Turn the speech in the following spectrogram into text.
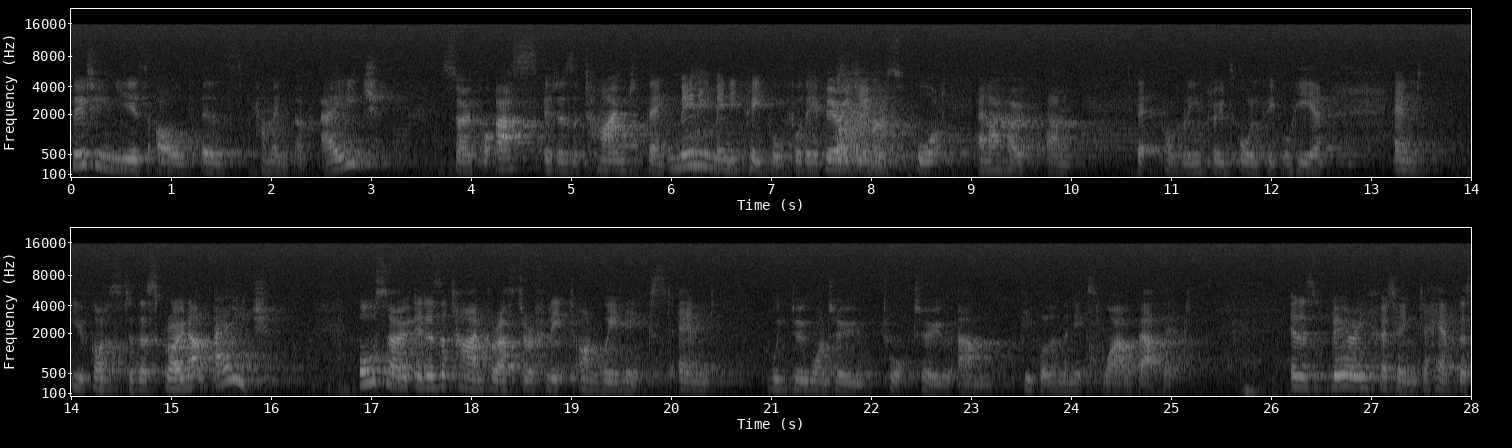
13 years old is coming of age, so for us, it is a time to thank many, many people for their very generous support, and I hope um, that probably includes all the people here. And you've got us to this grown-up age. Also, it is a time for us to reflect on where next, and we do want to talk to um, people in the next while about that. It is very fitting to have this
